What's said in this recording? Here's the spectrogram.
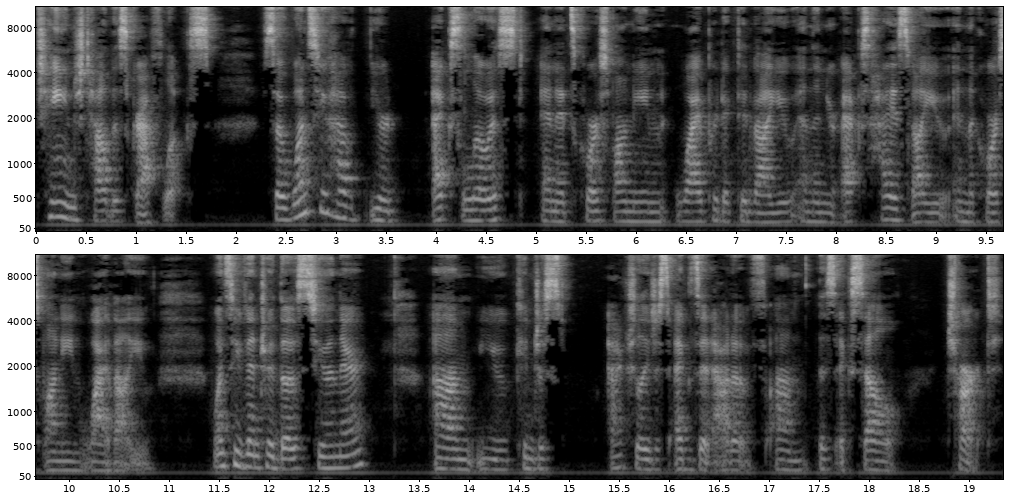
changed how this graph looks. So once you have your x lowest and its corresponding y predicted value, and then your x highest value and the corresponding y value, once you've entered those two in there, um, you can just actually just exit out of um, this Excel chart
